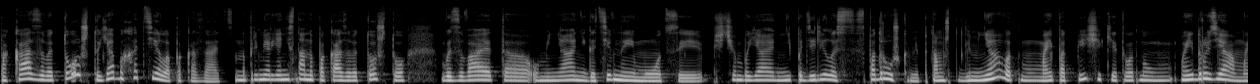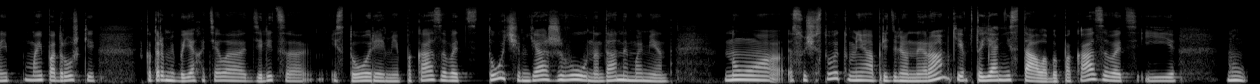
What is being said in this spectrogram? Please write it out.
показывать то, что я бы хотела показать. Например, я не стану показывать то, что вызывает э, у меня негативные эмоции, с чем бы я не поделилась с подружками, потому что для меня вот мои подписчики — это вот ну, мои друзья, мои, мои подружки, с которыми бы я хотела делиться историями, показывать то, чем я живу на данный момент но существуют у меня определенные рамки, что я не стала бы показывать и ну,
